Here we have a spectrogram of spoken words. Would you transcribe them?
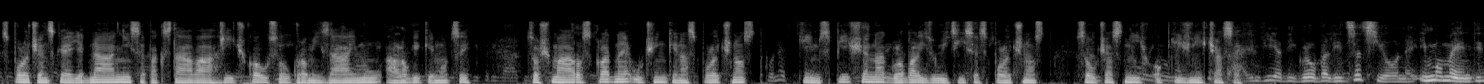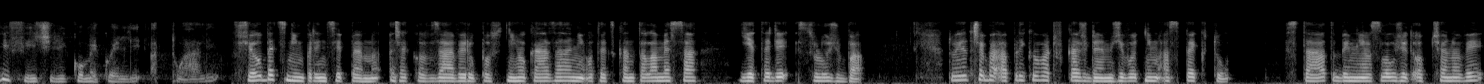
Společenské jednání se pak stává hříčkou soukromých zájmů a logiky moci, což má rozkladné účinky na společnost, tím spíše na globalizující se společnost v současných obtížných časech. Všeobecným principem, řekl v závěru postního kázání otec Cantalamessa, je tedy služba. Tu je třeba aplikovat v každém životním aspektu. Stát by měl sloužit občanovi,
